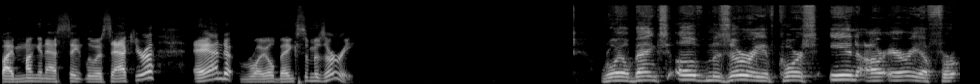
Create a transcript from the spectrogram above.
by Mungenast St. Louis Acura and Royal Banks of Missouri. Royal Banks of Missouri, of course, in our area for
